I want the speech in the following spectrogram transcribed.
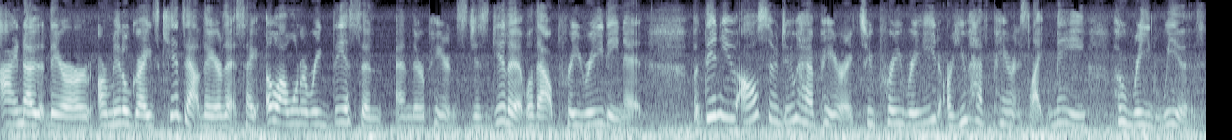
I know that there are, are middle grades kids out there that say, oh, I want to read this, and, and their parents just get it without pre reading it. But then you also do have parents who pre read, or you have parents like me who read with.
